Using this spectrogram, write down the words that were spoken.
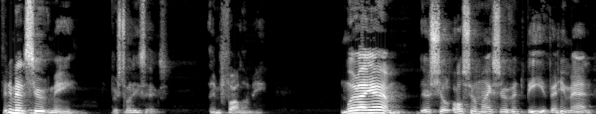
If any man serve me, verse 26, let him follow me. And where I am, there shall also my servant be. If any man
